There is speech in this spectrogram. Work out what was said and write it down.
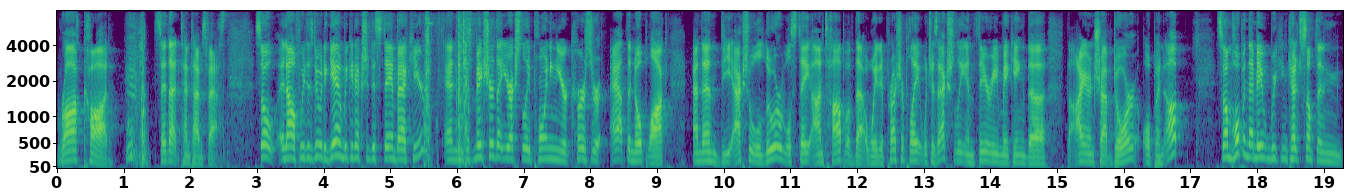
Raw cod. Ooh, say that 10 times fast. So now if we just do it again, we can actually just stand back here and just make sure that you're actually pointing your cursor at the note block and then the actual lure will stay on top of that weighted pressure plate, which is actually in theory making the, the iron trap door open up. So I'm hoping that maybe we can catch something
